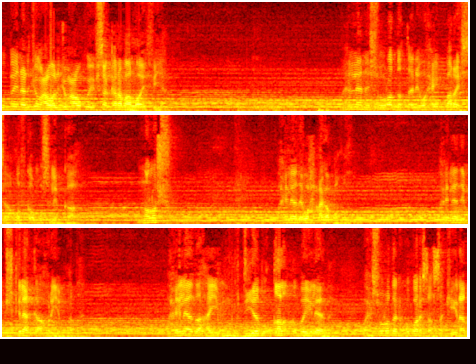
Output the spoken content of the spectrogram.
وبين الجمعة والجمعة وكيف سكر بالله إفيا وهل أنا صورة تاني وحي بريسة قفك مسلم كا. نلش. وحي لدي وح على بقه وحي لدي مشكلات كأخرية مرة وحي لدي هاي مبديد وقلق بيلانه وهي صورة أنك بريسة سكينة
